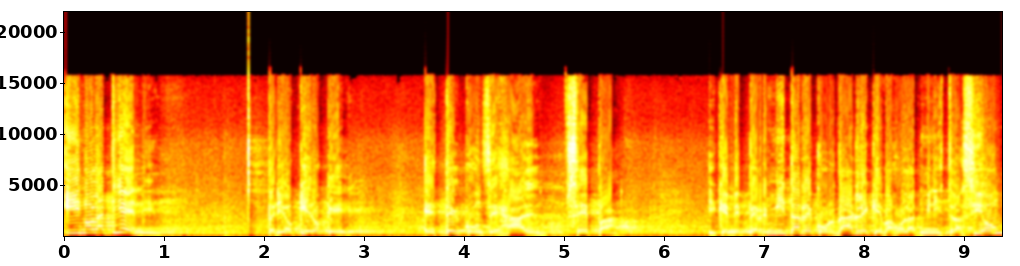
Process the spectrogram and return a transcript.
y no la tiene. Pero yo quiero que este concejal sepa y que me permita recordarle que bajo la administración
